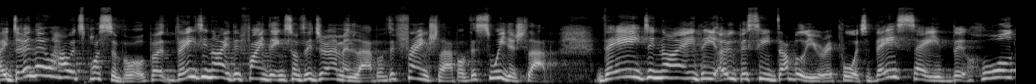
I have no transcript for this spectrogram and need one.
I don't know how it's possible, but they deny the findings of the German lab, of the French lab, of the Swedish lab. They deny the OPCW report. They say the whole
